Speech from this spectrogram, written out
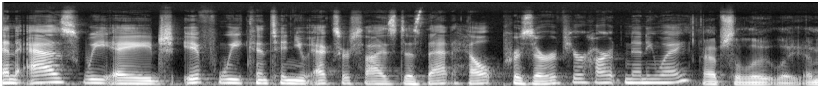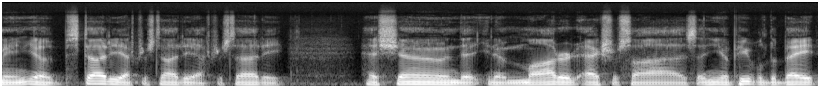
And as we age, if we continue exercise, does that help preserve your heart in any way? Absolutely. I mean, you know, study after study after study has shown that you know moderate exercise, and you know people debate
